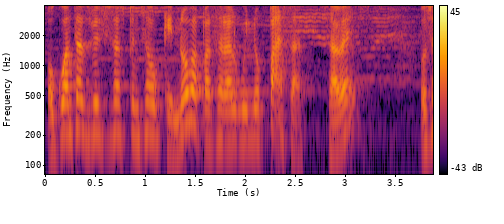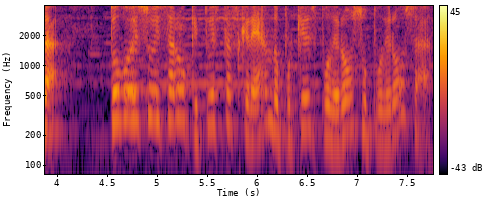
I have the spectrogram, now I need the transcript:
¿O cuántas veces has pensado que no va a pasar algo y no pasa? ¿Sabes? O sea, todo eso es algo que tú estás creando porque eres poderoso, poderosa.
